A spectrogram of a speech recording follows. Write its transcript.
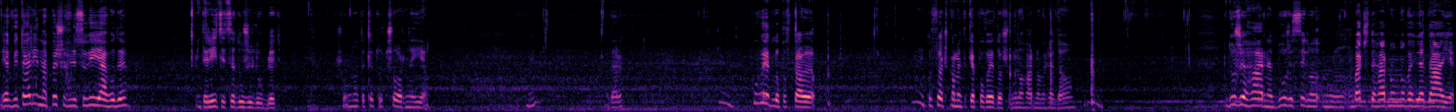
Як в Італії напишуть лісові ягоди, італійці це дуже люблять. Що воно таке тут чорне є. Зараз. Повидло поставили. Кусочками таке повидло, щоб воно гарно виглядало. Дуже гарне, дуже сильно, бачите, гарно воно виглядає.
